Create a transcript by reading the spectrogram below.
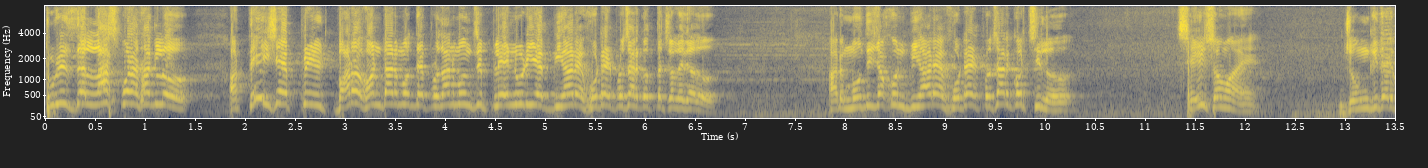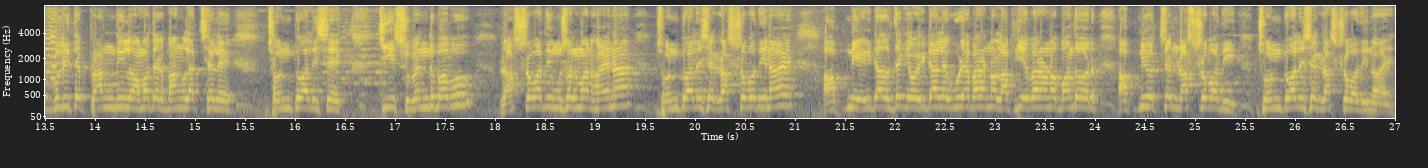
টুরিস্টদের লাশ পড়ে থাকল। আর তেইশে এপ্রিল, বারো ঘণ্টার মধ্যে প্রধানমন্ত্রী প্লেন উড়িয়ে বিহারে ভোটের প্রচার করতে চলে গেল। আর মোদি যখন বিহারে ভোটের প্রচার করছিল, সেই সময় জঙ্গিদের গুলিতে প্রাণ দিল আমাদের বাংলার ছেলে ঝন্টু আলী শেখ। কি শুভেন্দুবাবু? রাষ্ট্রবাদী মুসলমান হয় না? ঝন্টু আলী শেখ রাষ্ট্রবাদী নয়। আপনি এই ডাল থেকে ওই ডালে উড়ে বেড়ানো, লাফিয়ে বেড়ানো বাঁদর, আপনি হচ্ছেন রাষ্ট্রবাদী। ঝন্টু আলী শেখ রাষ্ট্রবাদী নয়।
